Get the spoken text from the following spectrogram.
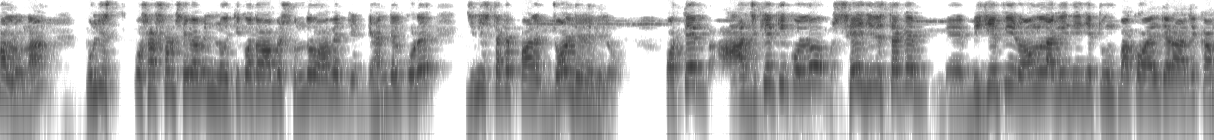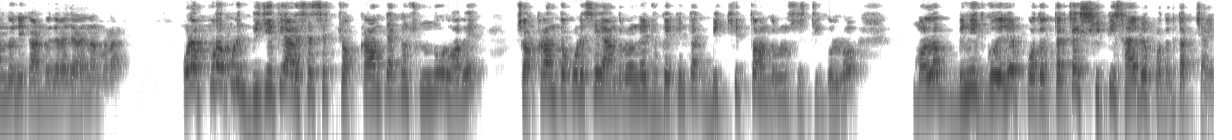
পারল না, পুলিশ, প্রশাসন সেইভাবে নৈতিকতাভাবে সুন্দরভাবে হ্যান্ডেল করে জিনিসটাকে জল ঢেলে দিল। অতএব আজকে কি করল? সেই জিনিসটাকে বিজেপি রং লাগিয়ে দিয়ে যে টুম্পা কয়েল যারা আছে, কামদনি কাণ্ড যারা জানেন আমরা ওরা পুরোপুরি বিজেপি আর এস এর চক্রান্তে একদম সুন্দরভাবে চক্রান্ত করে সেই আন্দোলনে ঢুকে কিন্তু এক বিক্ষিপ্ত আন্দোলন সৃষ্টি করল। মতলব বিনীত গোয়েলের পদত্যাগ চাই সিপি সাহেবের পদত্যাগ চাই।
